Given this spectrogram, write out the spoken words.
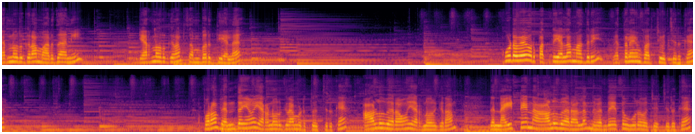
இரநூறு கிராம் மருதாணி இரநூறு கிராம் செம்பருத்தி இலை. கூடவே ஒரு பத்து இலை மாதிரி வெத்தலையும் பறித்து வச்சுருக்கேன். அப்புறம் வெந்தயம் இரநூறு கிராம் எடுத்து வச்சுருக்கேன். ஆலுவேராவும் இரநூறு கிராம். இந்த நைட்டே நான் ஆளு வேறால இந்த வெந்தயத்தை ஊற வச்சு வச்சுருக்கேன்.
